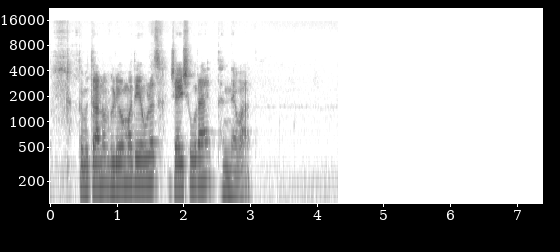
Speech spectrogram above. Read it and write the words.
तर मित्रांनो व्हिडिओमध्ये एवढंच. जय शिवराय. धन्यवाद.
